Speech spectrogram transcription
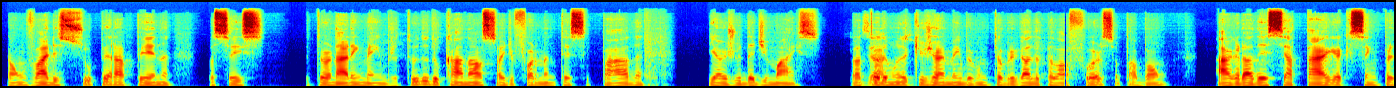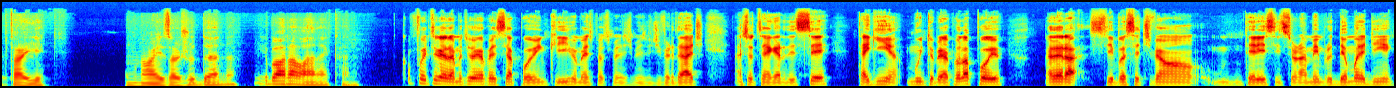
Então vale super a pena vocês se tornarem membro. Tudo do canal sai de forma antecipada e ajuda demais. Para todo mundo que já é membro, muito obrigado pela força, tá bom? Agradecer a Targa, que sempre tá aí com nós ajudando. E bora lá, né, cara? Como foi, galera? Muito obrigado por esse apoio incrível, mais próximamente mesmo de verdade. Aí só tenho a agradecer. Taguinha, muito obrigado pelo apoio. Galera, se você tiver um, um interesse em se tornar membro, dê uma olhadinha,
